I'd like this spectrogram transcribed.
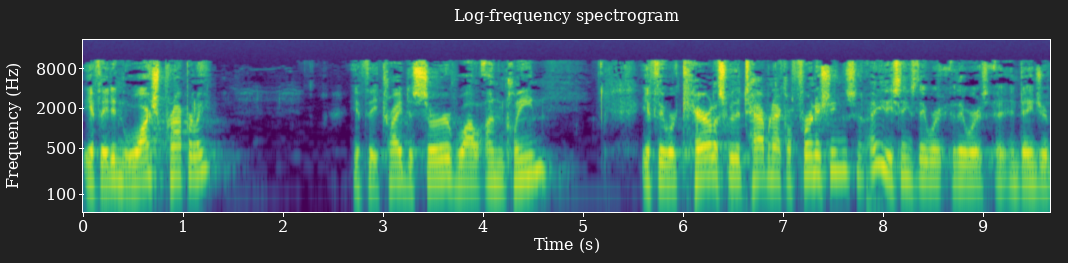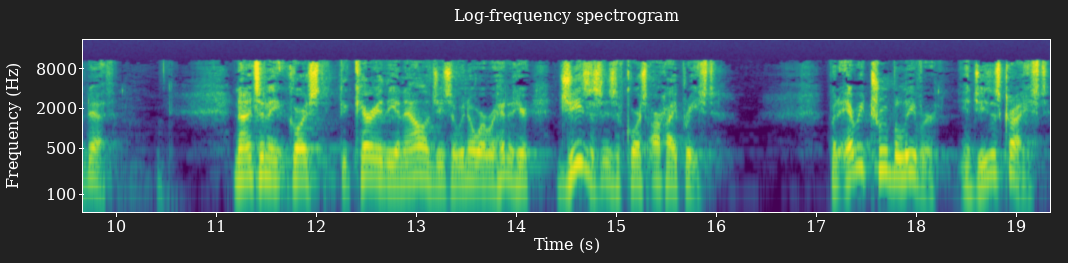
If they didn't wash properly, if they tried to serve while unclean, if they were careless with the tabernacle furnishings, any of these things, they were, they were in danger of death. Now, incidentally, of course, to carry the analogy so we know where we're headed here, Jesus is, of course, our high priest. But every true believer in Jesus Christ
